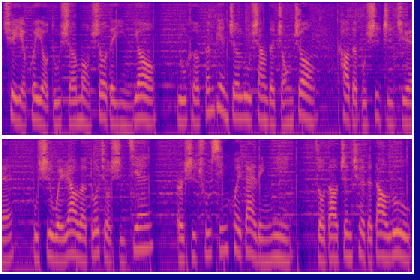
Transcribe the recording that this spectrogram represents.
却也会有毒蛇猛兽的引诱。如何分辨这路上的种种？靠的不是直觉，不是围绕了多久时间，而是初心会带领你走到正确的道路，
